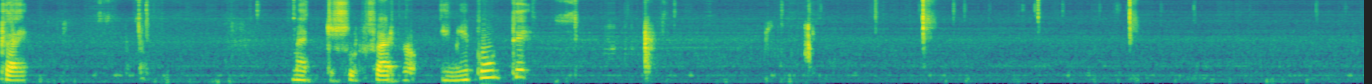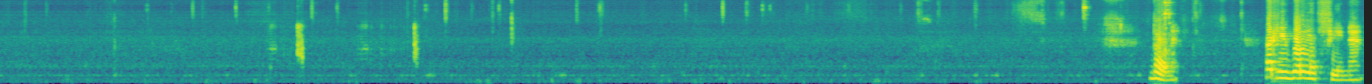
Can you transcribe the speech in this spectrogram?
ok. Metto sul ferro i miei punti. Bene. Arrivo alla fine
